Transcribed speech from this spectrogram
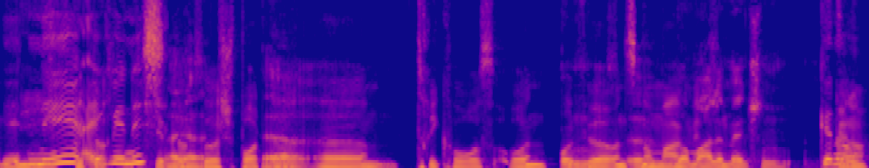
Nee, nee, eigentlich doch, nicht. Es gibt Ja, doch ja. so Sportler-Trikots und, die Und für uns äh, normale, normale Menschen. Menschen. Genau. Genau.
